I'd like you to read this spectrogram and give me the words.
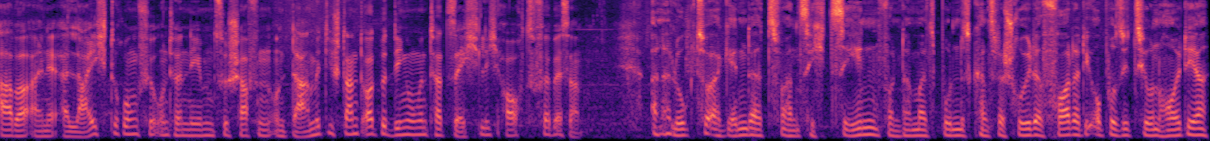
aber eine Erleichterung für Unternehmen zu schaffen und damit die Standortbedingungen tatsächlich auch zu verbessern. Analog zur Agenda 2010 von damals Bundeskanzler Schröder fordert die Opposition heute ja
